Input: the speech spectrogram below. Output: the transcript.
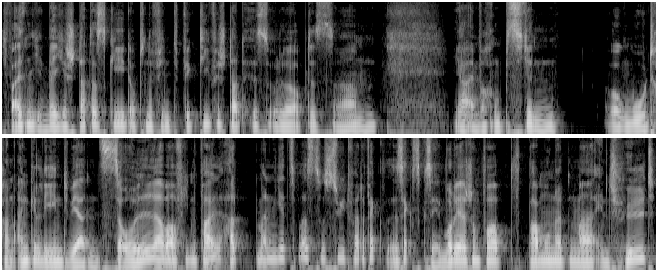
Ich weiß nicht, in welche Stadt das geht, ob es eine fiktive Stadt ist oder ob das ähm, ja einfach ein bisschen irgendwo dran angelehnt werden soll. Aber auf jeden Fall hat man jetzt was zu Street Fighter 6 gesehen. Wurde ja schon vor ein paar Monaten mal enthüllt.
